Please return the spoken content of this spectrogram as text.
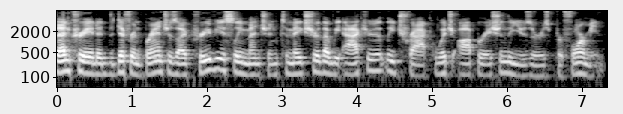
then created the different branches I previously mentioned to make sure that we accurately track which operation the user is performing.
